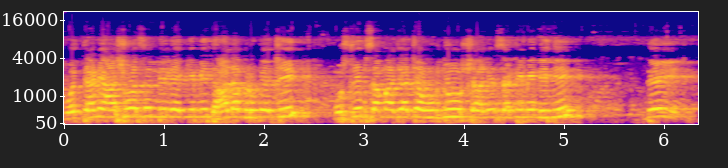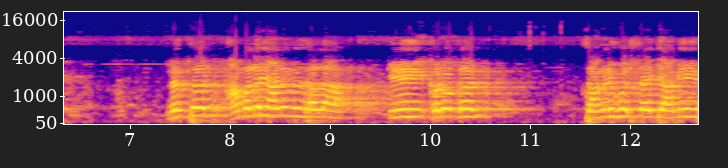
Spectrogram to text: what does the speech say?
व त्याने आश्वासन दिले की मी दहा लाख रुपयाची मुस्लिम समाजाच्या उर्दू शाळेसाठी मी निधी देईन. नंतर आम्हालाही आनंद झाला की खरोखर चांगली गोष्ट आहे की आम्ही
